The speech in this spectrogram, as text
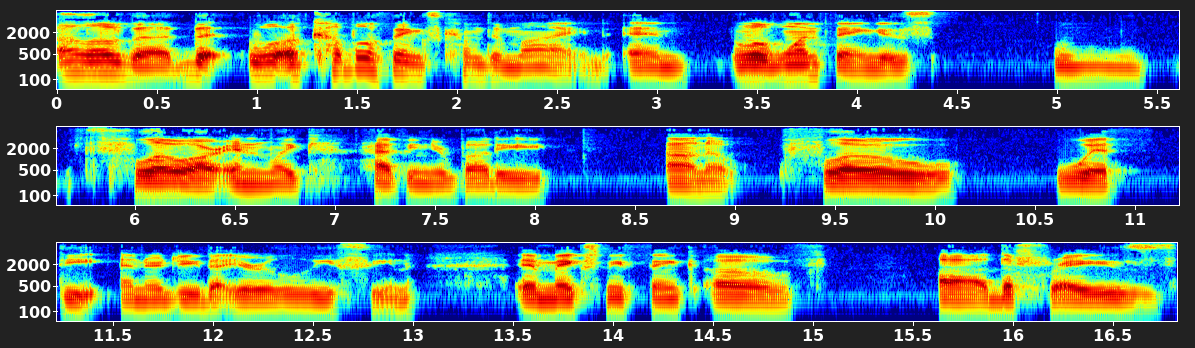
I love that. That well, a couple of things come to mind, and well, one thing is flow art and like having your body, I don't know, flow with the energy that you're releasing. It makes me think of uh, the phrase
